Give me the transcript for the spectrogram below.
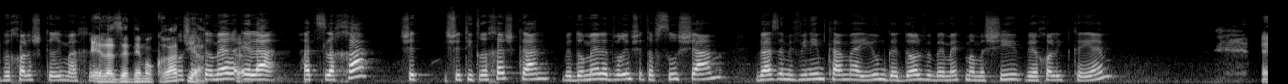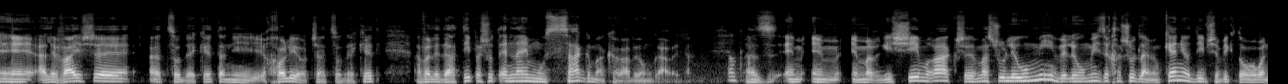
וכל השקרים האחרים. אלא זה דמוקרטיה. כמו שאתה אומר, אלא הצלחה ש, שתתרחש כאן, בדומה לדברים שתפסו שם, ואז הם מבינים כמה האיום גדול ובאמת ממשי ויכול להתקיים? אה, הלוואי שאת צודקת, אני יכול להיות שאת צודקת, אבל לדעתי פשוט אין להם מושג מה קרה בהונגריה. Okay. אוקיי. אז הם, הם, הם מרגישים רק שמשהו לאומי, ולאומי זה חשוד להם. הם כן יודעים שוויקטור אורבן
